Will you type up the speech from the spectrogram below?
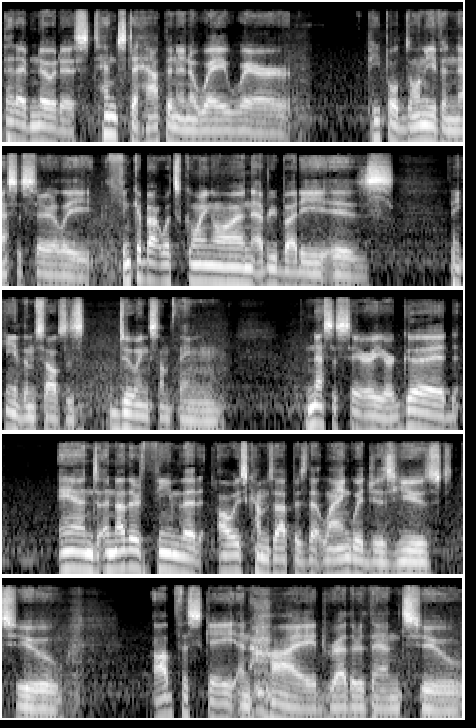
that I've noticed tends to happen in a way where people don't even necessarily think about what's going on. Everybody is thinking of themselves as doing something necessary or good. And another theme that always comes up is that language is used to obfuscate and hide rather than to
